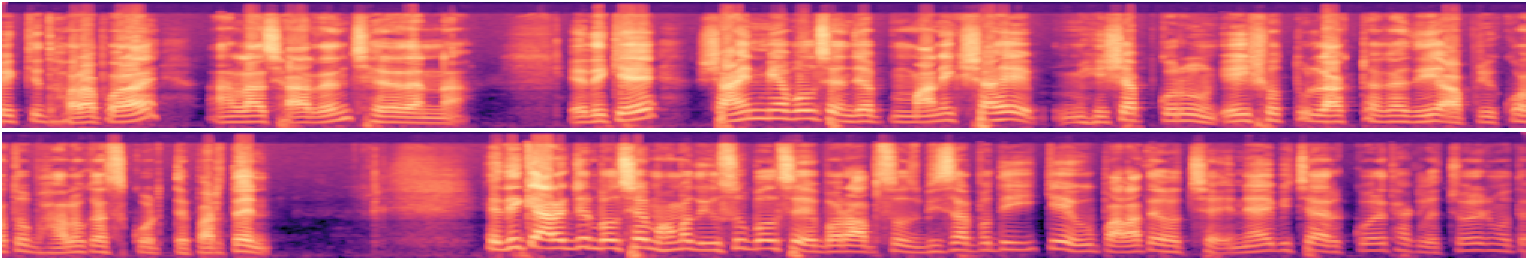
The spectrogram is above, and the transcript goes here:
ব্যক্তি ধরা পড়ায়, আল্লাহ ছাড় দেন, ছেড়ে দেন না। এদিকে শাহিন মিয়া বলছেন যে, মানিক সাহেব, হিসাব করুন, এই সত্তর লাখ টাকা দিয়ে আপনি কত ভালো কাজ করতে পারতেন। এদিকে আরেকজন বলছে, মোহাম্মদ ইউসুফ বলছে, বড় আফসোস, বিচারপতিকেও পালাতে হচ্ছে। ন্যায় বিচার করে থাকলে চোরের মতো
